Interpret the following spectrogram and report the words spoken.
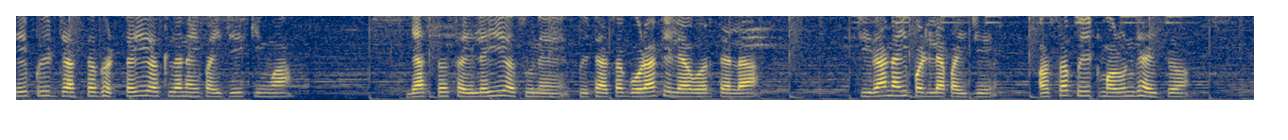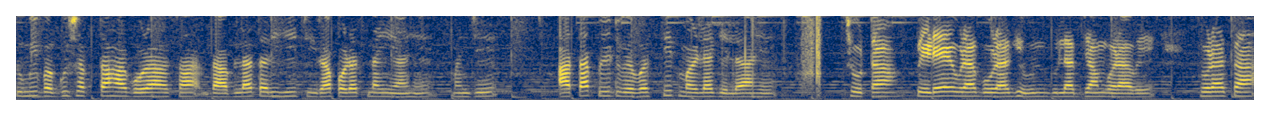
हे पीठ जास्त घट्टही असलं नाही पाहिजे किंवा जास्त सैलही असू नये. पिठाचा गोळा केल्यावर त्याला चिरा नाही पडल्या पाहिजे. असं पीठ मळून घ्यायचं. तुम्ही बघू शकता हा गोळा असा दाबला तरीही चिरा पडत नाही आहे. म्हणजे आता पीठ व्यवस्थित मळल्या गेलं आहे. छोटा पेड्या एवढा गोळा घेऊन गुलाबजाम वळावे. थोडासा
